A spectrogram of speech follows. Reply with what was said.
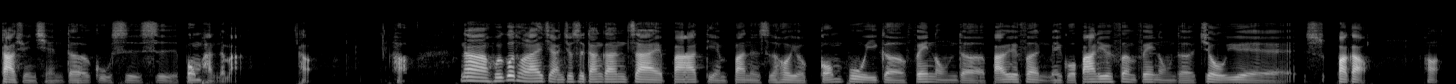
大选前的股市是崩盘的嘛。好，好，那回过头来讲，就是刚刚在八点半的时候有公布一个非农的八月份美国八月份非农的就业报告，好。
